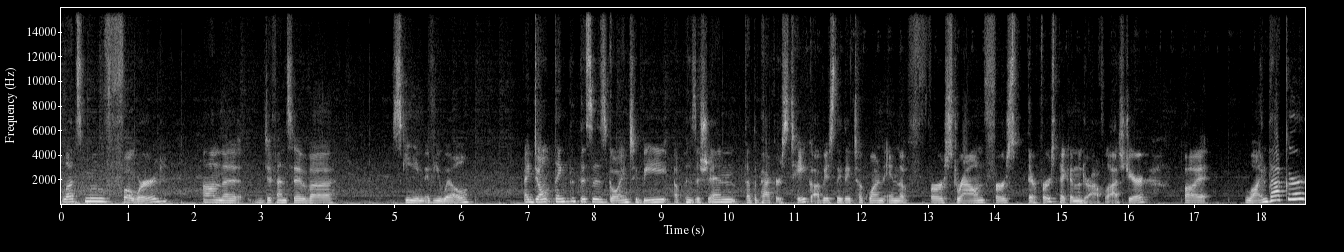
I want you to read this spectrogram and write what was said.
Let's move forward on the defensive uh, scheme, if you will. I don't think that this is going to be a position that the Packers take. Obviously, they took one in the first round, first their first pick in the draft last year. But linebacker,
